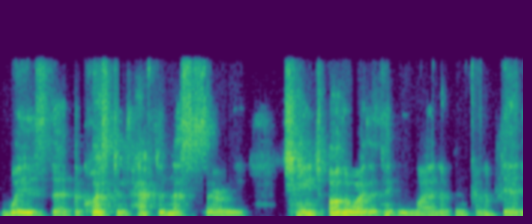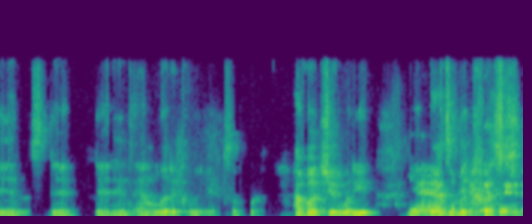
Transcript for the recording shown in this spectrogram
ways that the questions have to necessarily change. Otherwise, I think we wind up in kind of dead ends, dead, dead ends analytically and so forth. How about you? What do you, yeah, that's a big question.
